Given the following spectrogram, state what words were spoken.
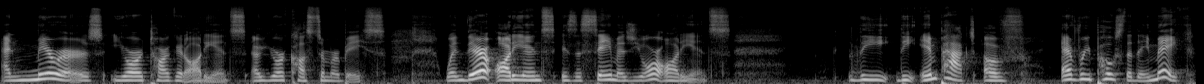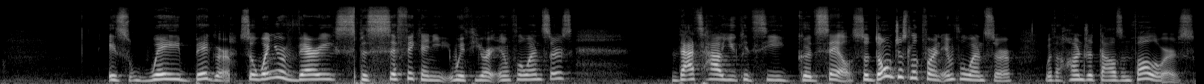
and mirrors your target audience or your customer base. when their audience is the same as your audience, the the impact of every post that they make is way bigger. So when you're very specific and you, with your influencers, that's how you can see good sales. So don't just look for an influencer with 100,000 followers.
